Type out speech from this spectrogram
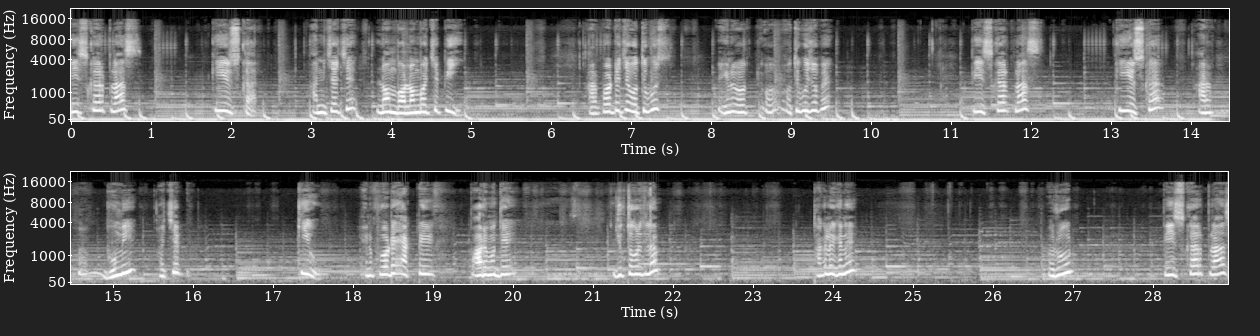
P square plus Q square? আর নিচে হচ্ছে লম্ব লম্ব হচ্ছে পি। আর পরটা হচ্ছে অতিভুজ। এখানে অতিভুজ হবে। P square plus Q square? আর ভূমি হচ্ছে কিউ এখানে পুরোটা একটি পাওয়ারের মধ্যে যুক্ত করে দিলাম। থাকল এখানে root P square plus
